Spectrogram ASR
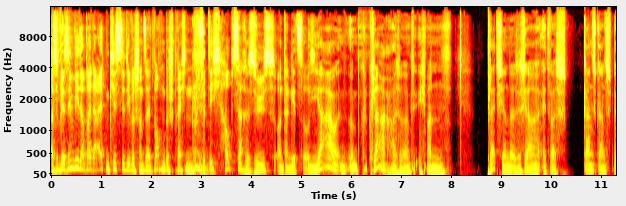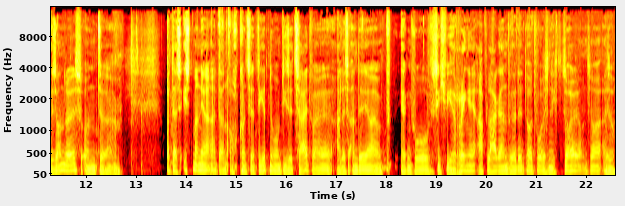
Also wir sind wieder bei der alten Kiste, die wir schon seit Wochen besprechen. Für dich Hauptsache süß und dann geht's los. Ja, klar. Also ich meine, Plätzchen, das ist ja etwas ganz, ganz Besonderes und äh, und das isst man ja dann auch konzentriert nur um diese Zeit, weil alles andere ja irgendwo sich wie Ringe ablagern würde, dort wo es nicht soll und so. Also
